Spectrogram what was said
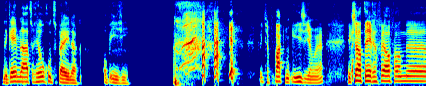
de game laat zich heel goed spelen op easy. Beetje fucking easy, jongen. Ik zat tegen Vel van, eh,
